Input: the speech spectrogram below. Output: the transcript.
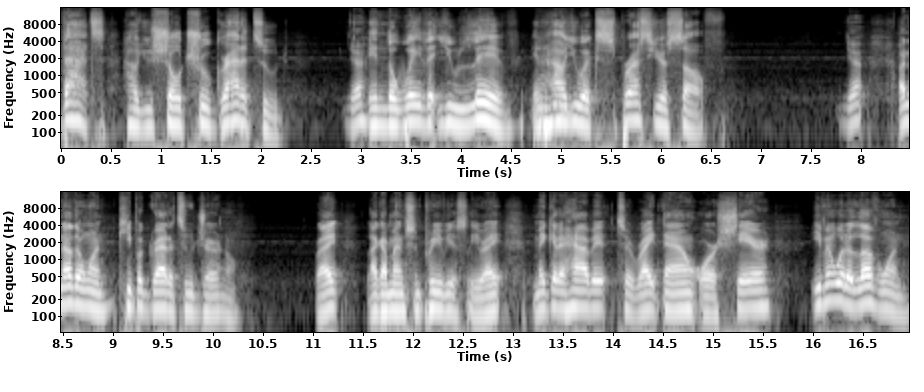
That's how you show true gratitude Yeah. in the way that you live, in how Mhm. you express yourself. Yeah. Another one, keep a gratitude journal, right? Like I mentioned previously, right? Make it a habit to write down or share, even with a loved one,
